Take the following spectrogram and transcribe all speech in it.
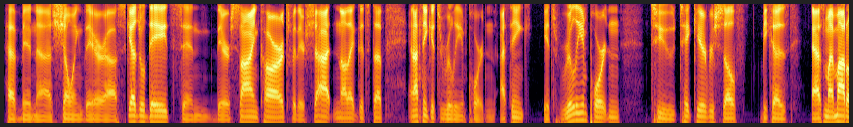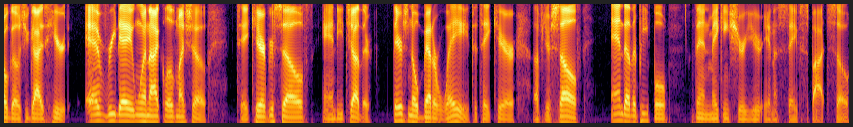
have been uh, showing their uh, schedule dates and their sign cards for their shot and all that good stuff. And I think it's really important. I think it's really important to take care of yourself because, as my motto goes, you guys hear it every day when I close my show. Take care of yourselves and each other. There's no better way to take care of yourself and other people than making sure you're in a safe spot. So,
